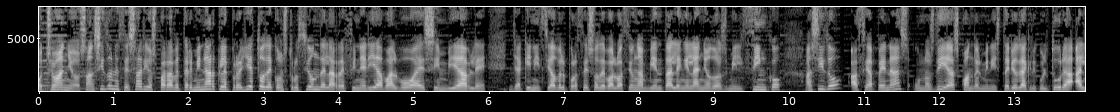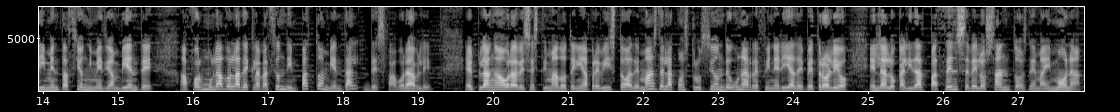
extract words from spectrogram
Ocho años han sido necesarios para determinar que el proyecto de construcción de la refinería Balboa es inviable, ya que iniciado el proceso de evaluación ambiental en el año 2005, ha sido hace apenas unos días cuando el Ministerio de Agricultura, Alimentación y Medio Ambiente ha formulado la declaración de impacto ambiental desfavorable. El plan ahora desestimado tenía previsto, además de la construcción de una refinería de petróleo en la localidad pacense de Los Santos de Maimona,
